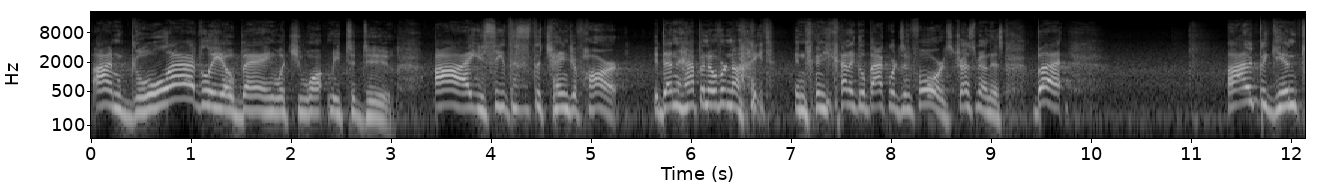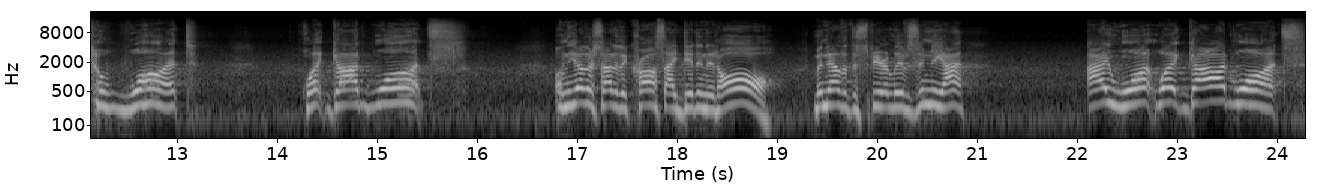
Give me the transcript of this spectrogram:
I'm gladly obeying what you want me to do. I, you see, this is the change of heart. It doesn't happen overnight, and you kind of go backwards and forwards. Trust me on this. But I begin to want what God wants. On the other side of the cross, I didn't at all. But now that the Spirit lives in me, I, I want what God wants.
